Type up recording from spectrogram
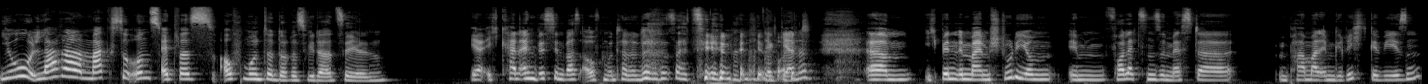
Jo, Lara, magst du uns etwas Aufmunternderes wieder erzählen? Ja, ich kann ein bisschen was Aufmunternderes erzählen, wenn ihr ja, wollt. gerne. Ähm, ich bin in meinem Studium im vorletzten Semester ein paar Mal im Gericht gewesen,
